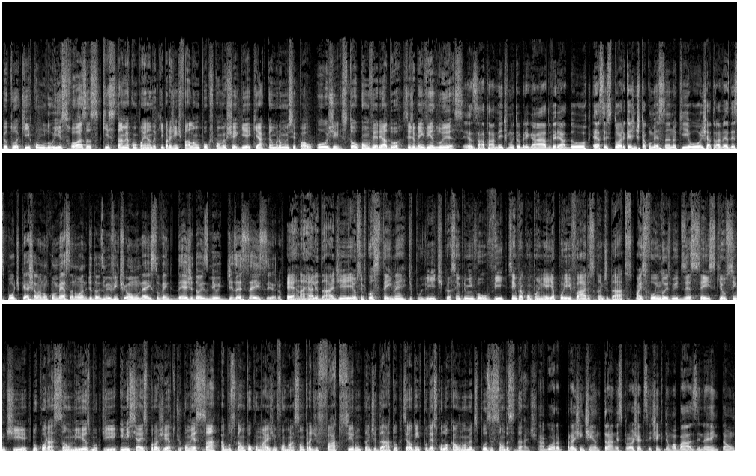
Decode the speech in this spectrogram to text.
eu tô aqui com o Luiz Rosas, que está me acompanhando aqui para a gente falar um pouco de como eu cheguei aqui à Câmara Municipal. Hoje estou como vereador. Seja bem-vindo, Luiz. Exatamente, muito obrigado, vereador. Essa história que a gente está começando aqui hoje, através desse podcast, ela não começa no ano de 2021, né? Isso vem desde 2016, Ciro. É, na realidade, eu sempre gostei, né, de política, sempre me envolvi, sempre acompanhei e apoiei vários candidatos, mas foi em 2016 que eu senti no coração mesmo de iniciar esse projeto, de começar a buscar um pouco mais de informação para de fato ser um candidato, ser alguém que pudesse colocar o nome à disposição da cidade. Agora, para a gente entrar nesse projeto, você tinha que ter uma base, né? Então,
